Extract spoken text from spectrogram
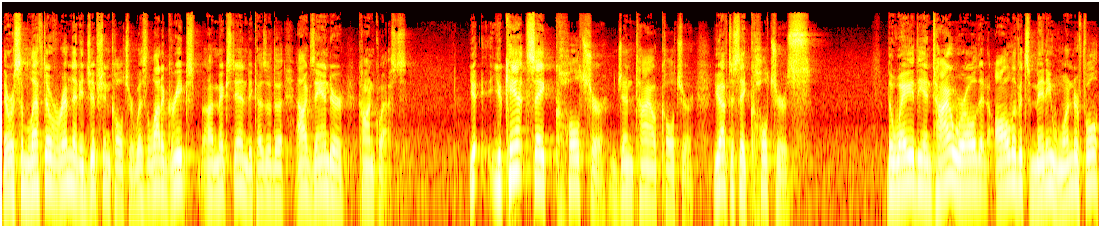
There was some leftover remnant Egyptian culture with a lot of Greeks uh, mixed in because of the Alexander conquests. You, you can't say culture, Gentile culture. You have to say cultures. The way the entire world and all of its many wonderful,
